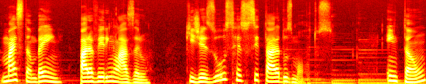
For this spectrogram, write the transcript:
mas também para verem Lázaro, que Jesus ressuscitara dos mortos. Então,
